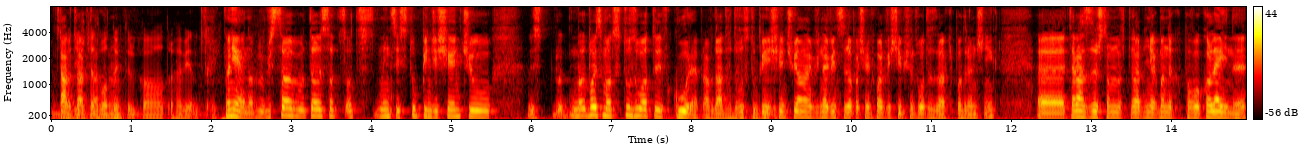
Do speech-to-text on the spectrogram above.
20 Tak, tak, tak, zł, no. tylko trochę więcej. No nie, no wiesz co, to jest od, od mniej więcej 150, no powiedzmy od 100 zł w górę, prawda, w 250, ja naj- najwięcej zapłaciłem chyba 250 zł za taki podręcznik. E, teraz zresztą na dniach będę kupował kolejny,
